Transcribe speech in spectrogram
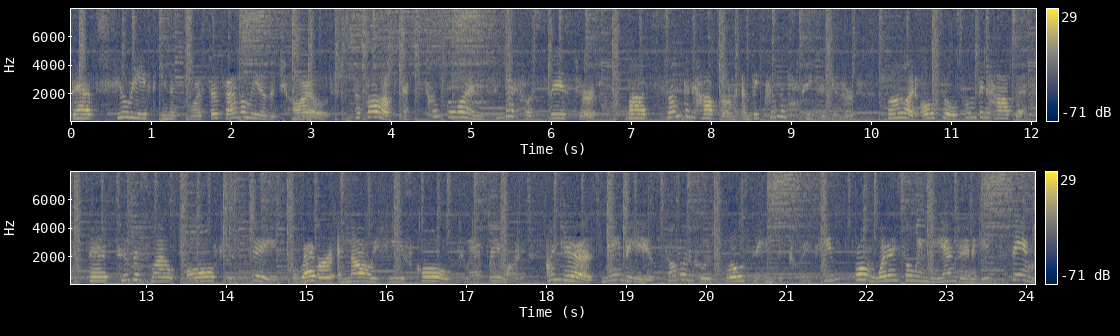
that she lived in a foster family as a child. Perhaps at some point she met her sister, but something happened and they could not stay together. But also something happened that took the smile off his face forever and now he is cold to everyone. I guess maybe someone who is close to him betrayed him? From what I saw in the ending, it seems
